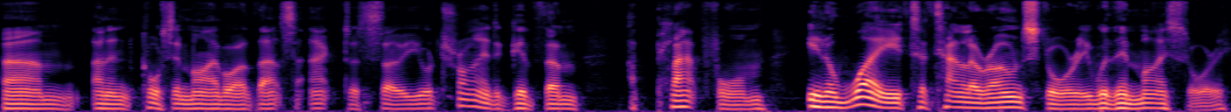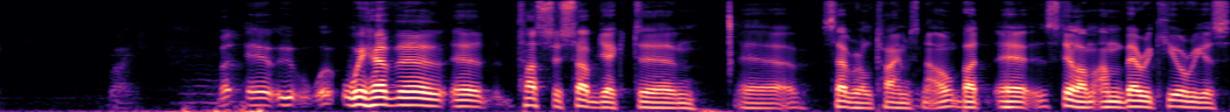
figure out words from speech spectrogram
Um, and of course, in my world, that's actors. So you're trying to give them a platform in a way to tell her own story within my story. Right. But uh, we have uh, uh, touched the subject um, uh, several times now, but uh, still, I'm, I'm very curious.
